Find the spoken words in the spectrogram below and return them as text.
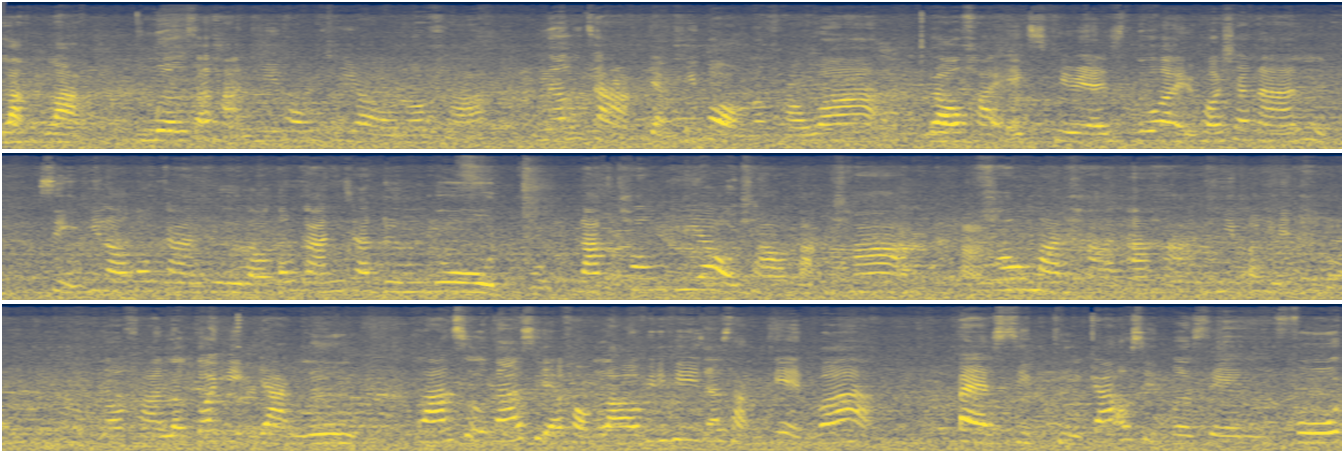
หลักๆ เมืองสถานที่ท่องเที่ยวนะคะ เนื่องจากอย่างที่บอกนะคะว่าเราขาย experience ด้วย เพราะฉะนั้นสิ่งที่เราต้องการคือเราต้องการที่จะดึงดูดนักท่องเที่ยวชาวต่างชาติเข้ามาทานอาหารที่ประเทศไทยนะคะแล้วก็อีกอย่างหนึ่งร้านสูต้าเสียของเราพี่ๆจะสังเกตว่า 80-90%ฟู้ด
